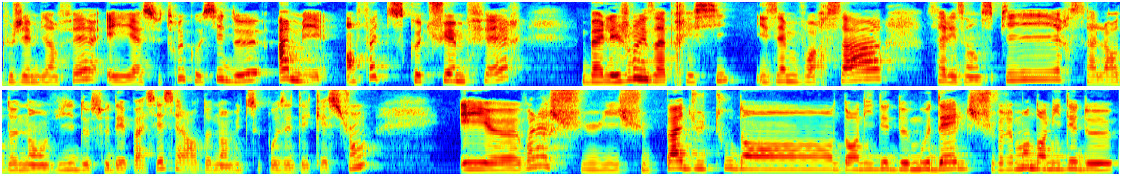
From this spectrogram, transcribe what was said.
que j'aime bien faire. Et il y a ce truc aussi de ah, mais en fait, ce que tu aimes faire, bah, les gens, ils apprécient. Ils aiment voir ça, ça les inspire, ça leur donne envie de se dépasser, ça leur donne envie de se poser des questions. Et euh, voilà, je suis, je suis pas du tout dans, dans l'idée de modèle, je suis vraiment dans l'idée de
